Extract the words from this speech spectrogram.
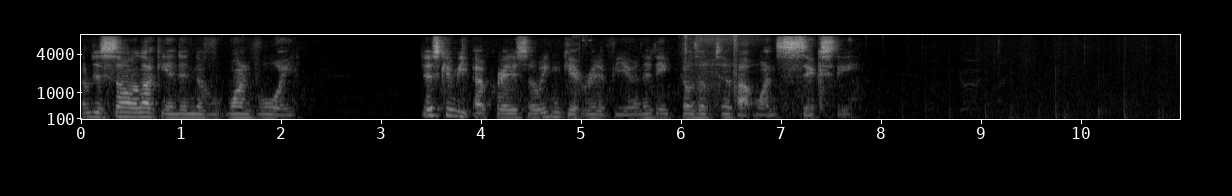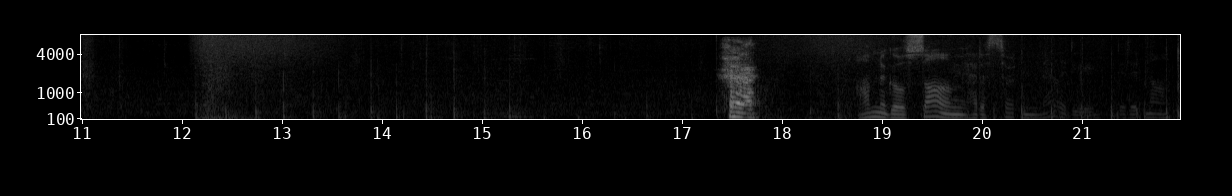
I'm just so unlucky and then the one void. This can be upgraded so we can get rid of you and I think it goes up to about 160. Ha. Song had a certain melody, did it not?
